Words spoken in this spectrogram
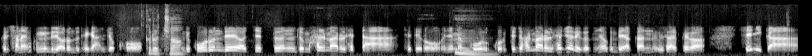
그렇잖아요. 국민들 여론도 되게 안 좋고. 그렇죠. 근데 그런데 어쨌든 좀 할 말을 했다 제대로. 왜냐면 음. 고, 그럴 때 좀 할 말을 해줘야 되거든요. 근데 약간 의사협회가 세니까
